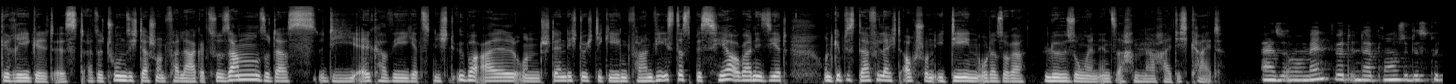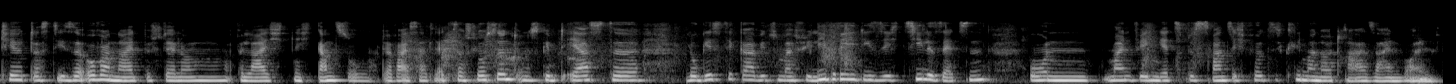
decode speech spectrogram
geregelt ist. Also tun sich da schon Verlage zusammen, sodass die Lkw jetzt nicht überall und ständig durch die Gegend fahren. Wie ist das bisher organisiert und gibt es da vielleicht auch schon Ideen oder sogar Lösungen in Sachen Nachhaltigkeit? Also im Moment wird in der Branche diskutiert, dass diese Overnight-Bestellungen vielleicht nicht ganz so der Weisheit letzter Schluss sind. Und es gibt erste Logistiker, wie zum Beispiel Libri, die sich Ziele setzen und meinetwegen jetzt bis 2040 klimaneutral sein wollen.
